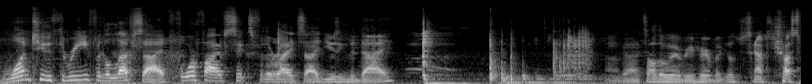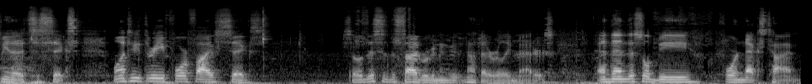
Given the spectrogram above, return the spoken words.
One, two, three for the left side. Four, five, six for the right side using the die. Oh god, it's all the way over here, but you'll just have to trust me that it's a six. One, two, three, four, five, six. So this is the side we're gonna. Not that it really matters. And then this will be for next time.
